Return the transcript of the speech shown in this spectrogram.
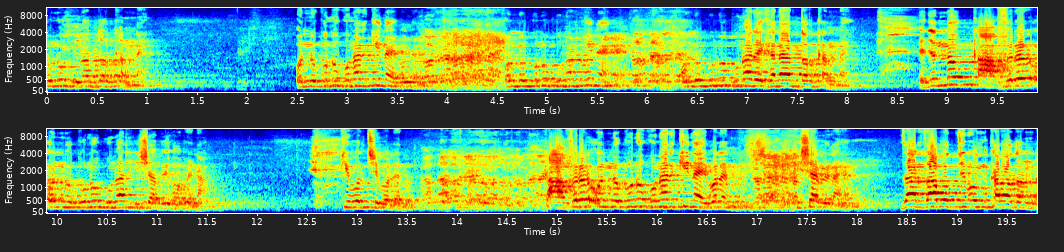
কোনো গুণার দরকার নাই। অন্য কোনো গুণার কি নাই বলেন? অন্য কোনো গুণার কি নাই? অন্য কোনো গুণার এখানে আর দরকার নাই। এজন্য কাফেরের অন্য কোনো গুণার হিসাবই হবে না। কি বলছি বলেন? কাফেরের অন্য কোনো গুণার কি নাই বলেন? হিসাবে নাই। যার যাবজ্জীবন কারাদণ্ড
